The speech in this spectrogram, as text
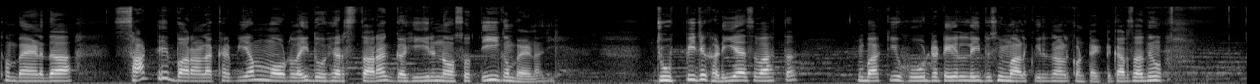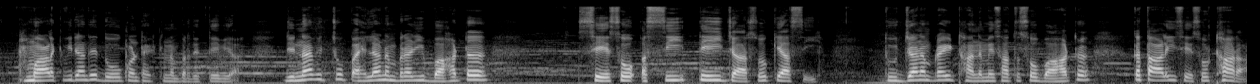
ਕੰਬਾਈਨ ਦਾ 12.5 ਲੱਖ ਰੁਪਈਆ ਮਾਡਲ ਆ ਜੀ 2017 ਗਹੀਰ 930 ਕੰਬਾਈਨ ਆ ਜੀ। ਯੂਪੀ 'ਚ ਖੜੀ ਐ ਇਸ ਵਕਤ। ਬਾਕੀ ਹੋਰ ਡਿਟੇਲ ਲਈ ਤੁਸੀਂ ਮਾਲਕ ਵੀਰ ਨਾਲ ਕੰਟੈਕਟ ਕਰ ਸਕਦੇ ਹੋ। ਮਾਲਕ ਵੀਰਾਂ ਦੇ ਦੋ ਕੰਟੈਕਟ ਨੰਬਰ ਦਿੱਤੇ ਵੀ ਆ। ਜਿਨ੍ਹਾਂ ਵਿੱਚੋਂ ਪਹਿਲਾ ਨੰਬਰ ਆ ਜੀ 62 680 23481 ਦੂਜਾ ਨੰਬਰ ਹੈ 98762 41618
